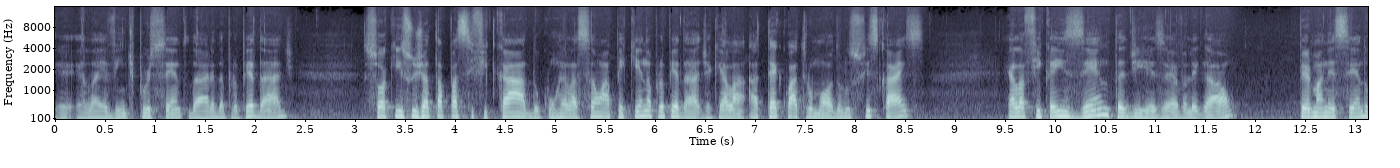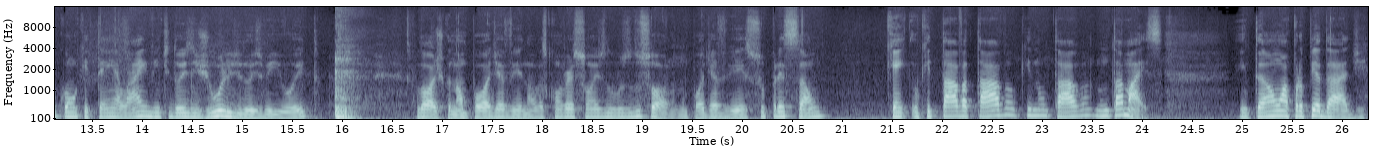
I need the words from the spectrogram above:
é, ela é 20% da área da propriedade, só que isso já está pacificado com relação à pequena propriedade, aquela até quatro módulos fiscais, ela fica isenta de reserva legal, permanecendo com o que tenha lá em 22 de julho de 2008. Lógico, não pode haver novas conversões do uso do solo, não pode haver supressão. Quem, o que estava, estava, o que não estava, não está mais. Então, a propriedade,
